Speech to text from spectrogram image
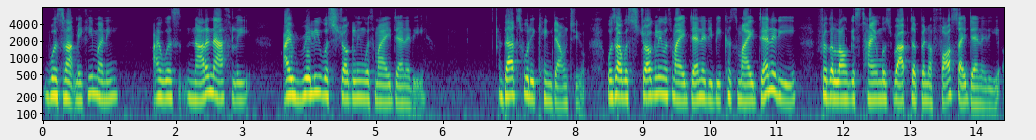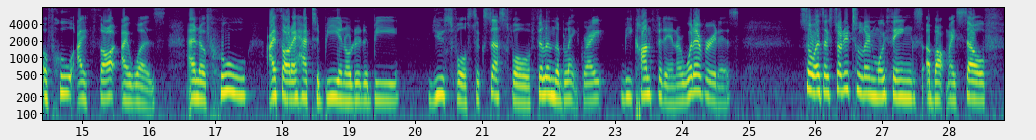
was not making money. I was not an athlete. I really was struggling with my identity that's what it came down to was i was struggling with my identity because my identity for the longest time was wrapped up in a false identity of who i thought i was and of who i thought i had to be in order to be useful successful fill in the blank right? Be confident or whatever it is. So as i started to learn more things about myself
